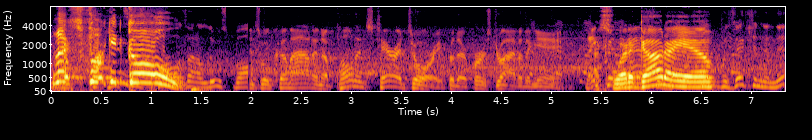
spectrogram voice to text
Let's fucking go! Will come out in opponent's territory for their first drive of the game. I swear to God I am. Position than this.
